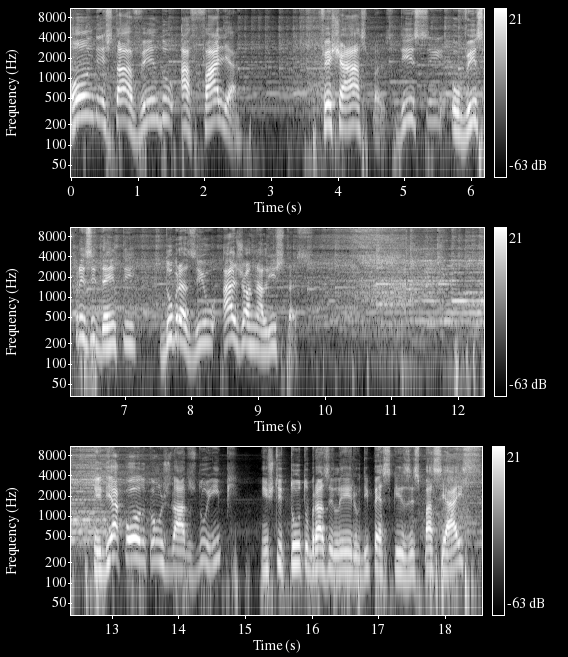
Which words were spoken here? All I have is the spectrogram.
onde está havendo a falha. Fecha aspas, disse o vice-presidente do Brasil a jornalistas. E de acordo com os dados do INPE, Instituto Brasileiro de Pesquisas Espaciais,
